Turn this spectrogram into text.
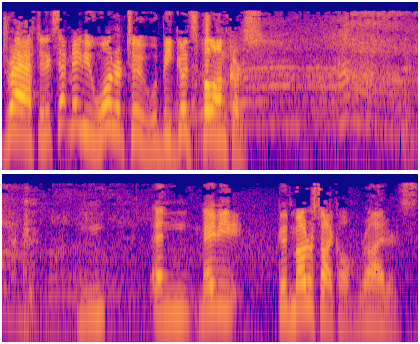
drafted, except maybe one or two, would be good spelunkers. and maybe good motorcycle riders.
